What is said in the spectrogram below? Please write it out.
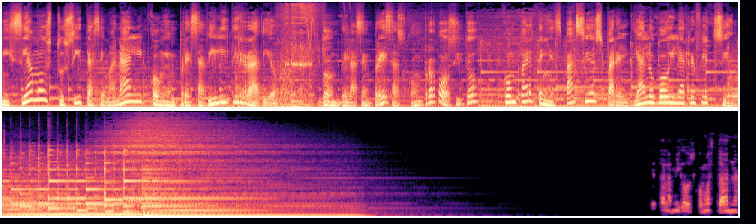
Iniciamos tu cita semanal con Empresability Radio, donde las empresas con propósito comparten espacios para el diálogo y la reflexión. ¿Qué tal amigos? ¿Cómo están?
